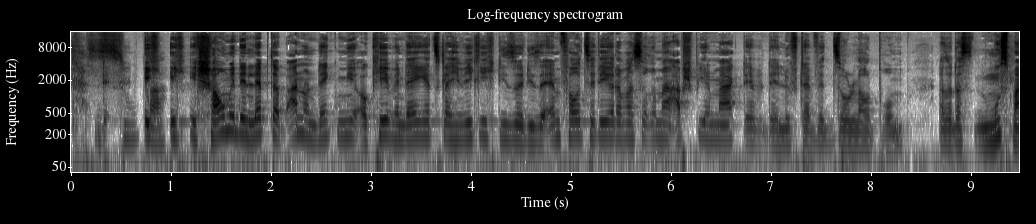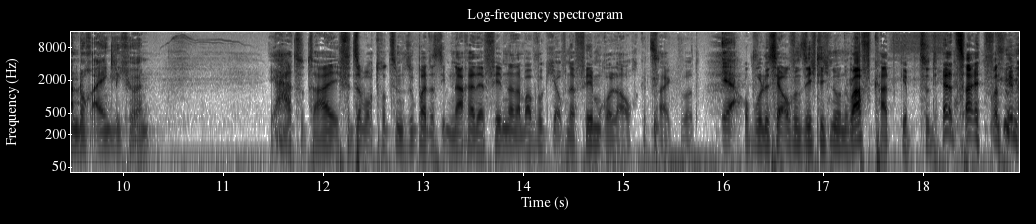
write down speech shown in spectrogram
Das ist super. Ich, ich, ich schaue mir den Laptop an und denke mir, okay, wenn der jetzt gleich wirklich diese, diese MVCD oder was auch immer abspielen mag, der, der Lüfter wird so laut brummen. Also das muss man doch eigentlich hören. Ja, total. Ich finde es aber auch trotzdem super, dass ihm nachher der Film dann aber wirklich auf einer Filmrolle auch gezeigt wird. Ja. Obwohl es ja offensichtlich nur einen Rough Cut gibt zu der Zeit von dem.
